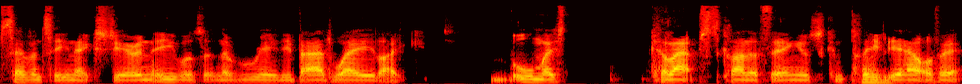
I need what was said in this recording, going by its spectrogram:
70 next year and he was in a really bad way, like almost collapsed kind of thing. He was completely out of it.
